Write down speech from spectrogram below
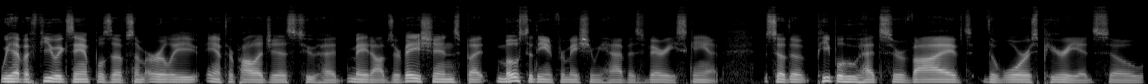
we have a few examples of some early anthropologists who had made observations, but most of the information we have is very scant. So the people who had survived the war's periods, so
